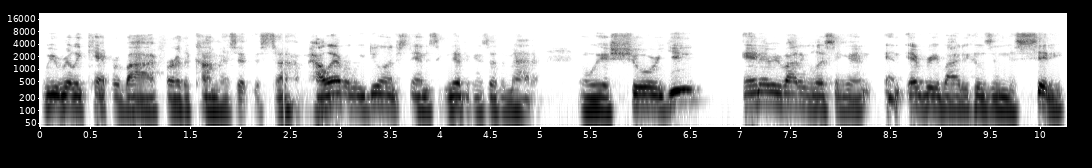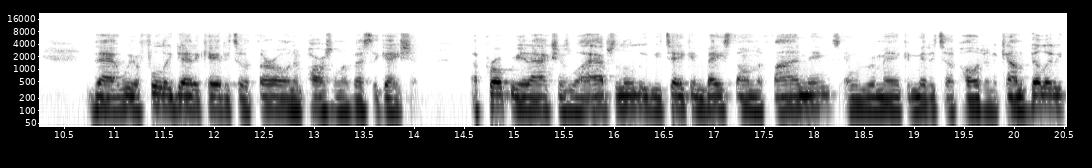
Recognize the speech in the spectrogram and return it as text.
we really can't provide further comments at this time. However, we do understand the significance of the matter, and we assure you and everybody listening and, and everybody who's in the city that we are fully dedicated to a thorough and impartial investigation appropriate actions will absolutely be taken based on the findings, and we remain committed to upholding accountability,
